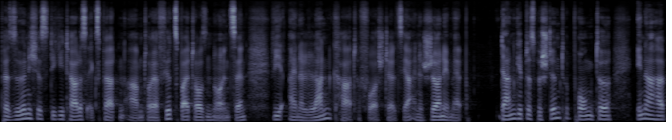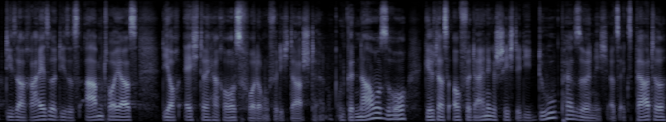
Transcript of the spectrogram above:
persönliches digitales Expertenabenteuer für 2019 wie eine Landkarte vorstellst, ja, eine Journey Map dann gibt es bestimmte Punkte innerhalb dieser Reise, dieses Abenteuers, die auch echte Herausforderungen für dich darstellen. Und genauso gilt das auch für deine Geschichte, die du persönlich als Experte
